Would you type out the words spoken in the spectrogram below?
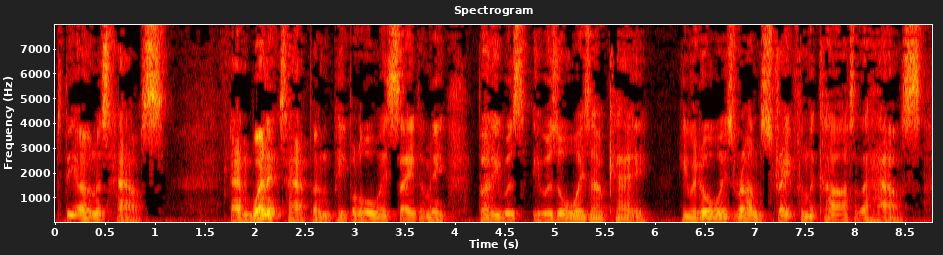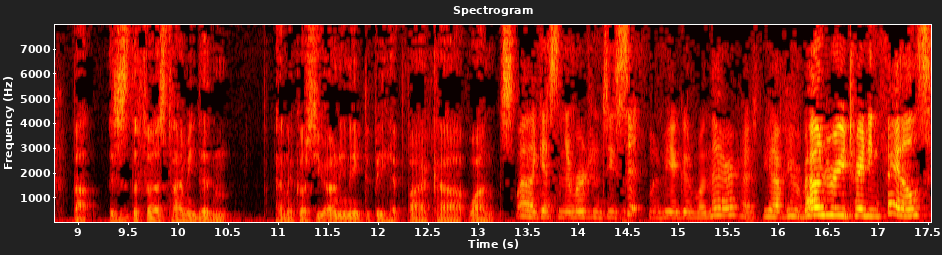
to the owner's house. And when it's happened, people always say to me, "But he was he was always okay. He would always run straight from the car to the house, but this is the first time he didn't." And of course, you only need to be hit by a car once. Well, I guess an emergency sit would be a good one there. If you have your boundary training fails,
